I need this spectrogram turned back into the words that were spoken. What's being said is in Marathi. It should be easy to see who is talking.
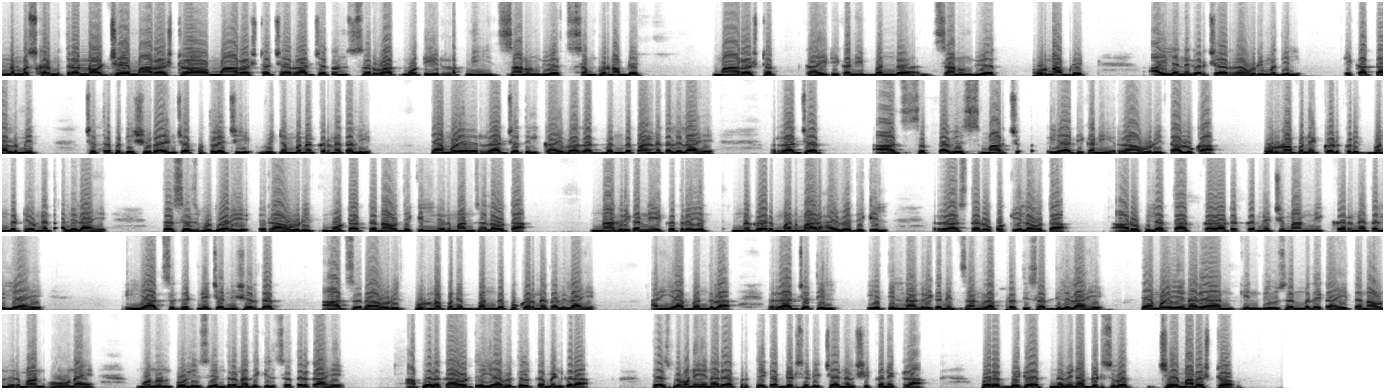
Speaker 1: नमस्कार मित्रांनो जय महाराष्ट्र. महाराष्ट्राच्या राज्यातून सर्वात मोठी बातमी जाणून घेऊयात संपूर्ण अपडेट महाराष्ट्रात काही ठिकाणी बंद जाणून घेऊयात पूर्ण अपडेट अहिल्यानगरच्या राहुरीमधील एका तालमीत छत्रपती शिवरायांच्या पुतळ्याची विटंबना करण्यात आली. त्यामुळे राज्यातील काही भागात बंद पाळण्यात आलेला आहे. राज्यात आज सत्तावीस मार्च या ठिकाणी राहुरी तालुका पूर्णपणे कडकडीत बंद ठेवण्यात आलेला आहे. तसेच बुधवारी राहुरीत मोठा तणाव देखील निर्माण झाला होता. नागरिकांनी एकत्र येत नगर मनमाड हायवे देखील रास्ता रोको केला होता. आरोपीला तात्काळ अटक करण्याची मागणी करण्यात आलेली आहे. याच घटनेच्या निषेधात आज राहुरीत पूर्णपणे बंद पुकारण्यात आलेला आहे आणि या बंदला राज्यातील येथील नागरिकांनी चांगला प्रतिसाद दिलेला आहे. त्यामुळे येणाऱ्या आणखीन दिवसांमध्ये काही तणाव निर्माण होऊ नये म्हणून पोलीस यंत्रणा देखील सतर्क आहे. आपल्याला काय वाटतं याबद्दल कमेंट करा. त्याचप्रमाणे येणाऱ्या प्रत्येक अपडेटसाठी चॅनलशी कनेक्ट राहा. परत भेटूयात नवीन अपडेटसोबत जय महाराष्ट्र.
